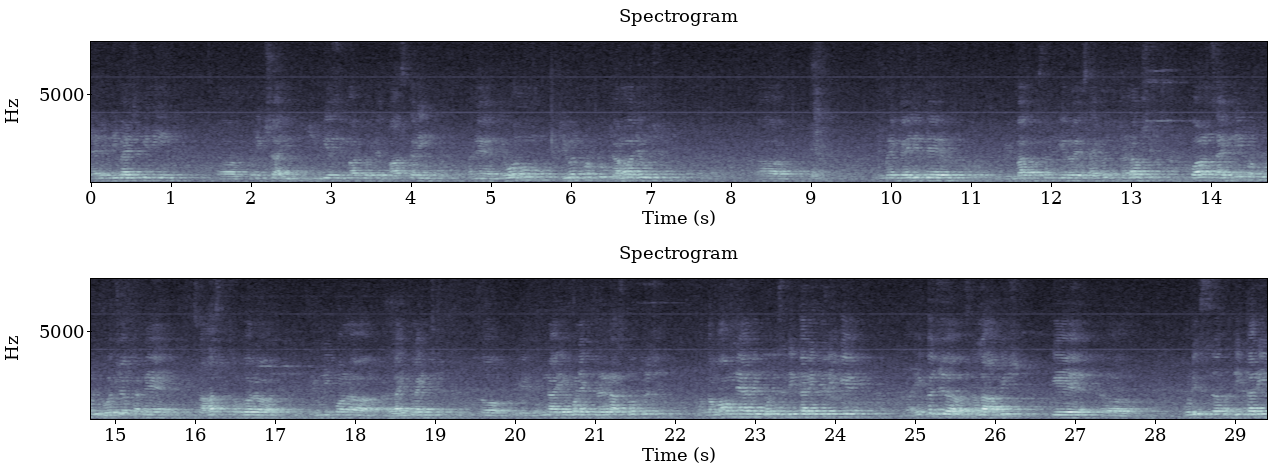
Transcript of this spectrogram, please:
જ ડીવાયએસપીની પરીક્ષા જીપીએસસી મારફતે પાસ કરી અને તેઓનું જીવન પણ ખૂબ જાણવા જેવું છે. એમણે કઈ રીતે વિભાગ પસંદ કર્યો એ સાહેબ જ જણાવશે. પણ સાહેબની પણ ખૂબ રોચક અને સાહસસભર એમની પણ લાઇફલાઇન છે. તો એ- પણ એક પ્રેરણા સ્ત્રોત છે. હું તમામને આજે પોલીસ અધિકારી તરીકે એક જ સલાહ આપીશ કે પોલીસ અધિકારી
